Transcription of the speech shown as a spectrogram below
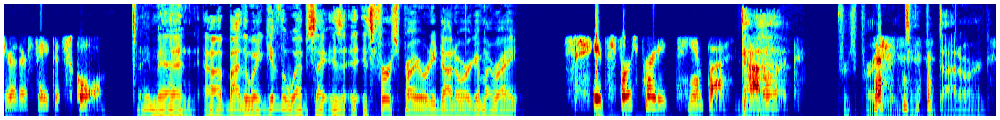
share their faith at school. Amen. Uh, by the way, give the website. Is it's firstpriority.org? Am I right? It's firstprioritytampa.org. Firstprioritytampa.org.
